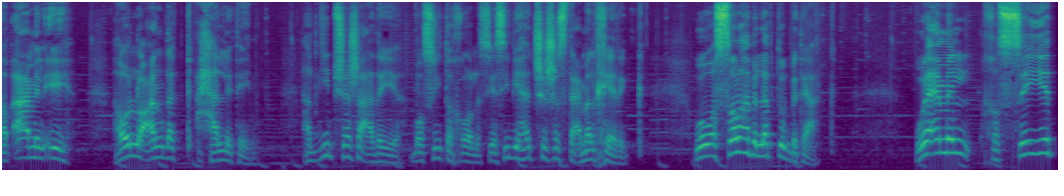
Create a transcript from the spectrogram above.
طب أعمل إيه؟ هقول له عندك حل تاني. هتجيب شاشة عادية بسيطة خالص. يا سيدي هات شاشة استعمال خارج. ووصلها باللابتوب بتاعك. واعمل خاصية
